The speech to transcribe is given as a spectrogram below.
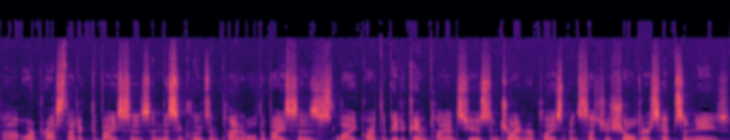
uh, or prosthetic devices. And this includes implantable devices like orthopedic implants used in joint replacements such as shoulders, hips, and knees.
